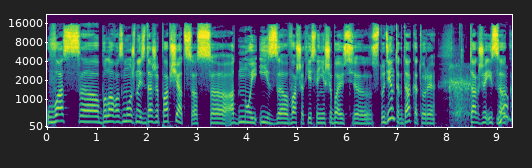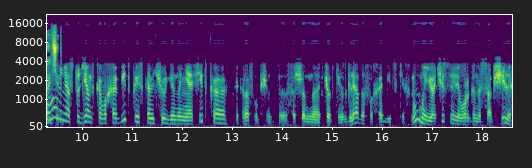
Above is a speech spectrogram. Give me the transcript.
у вас э, была возможность даже пообщаться с одной из ваших, если не ошибаюсь, студенток, да, которая также из да, Кольчугина. была у меня студентка-вахабитка из Кольчугина, неофитка, как раз, в общем-то, совершенно четких взглядов вахабитских. Ну, мы ее отчислили, органы сообщили.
